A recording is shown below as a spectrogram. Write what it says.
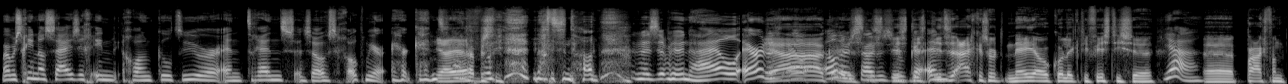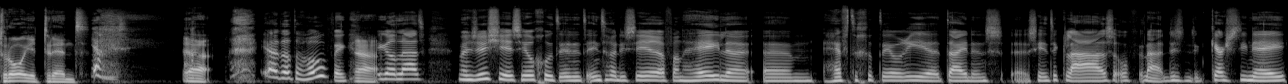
Maar misschien als zij zich in gewoon cultuur en trends en zo zich ook meer herkend Ja, precies. dat ze dan dus hun heil elders, ja, elders dus- zouden dus- zoeken. En- dit is eigenlijk een soort neo-collectivistische ja, eh, paard van Troje trend. Ja. Ja, ja, dat hoop ik. ja. Ik had laatst, mijn zusje is heel goed in het introduceren van hele ehm, heftige theorieën tijdens eh, Sinterklaas of nou, dus de kerstdiner.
